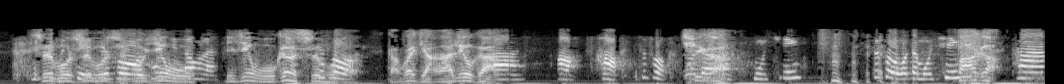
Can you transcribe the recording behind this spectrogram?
师傅，师傅，师师傅，已经五已经五个师傅了，赶快讲啊，六个。啊，哦，好，师傅，我的母亲，师傅，我的母亲，八个。她，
